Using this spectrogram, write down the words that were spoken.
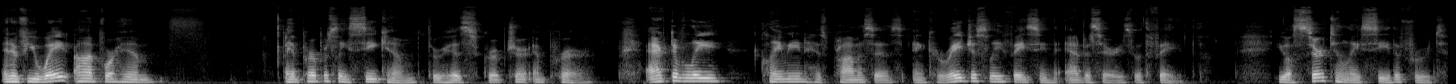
And if you wait on for him and purposely seek him through his scripture and prayer actively claiming his promises and courageously facing the adversaries with faith you'll certainly see the fruit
